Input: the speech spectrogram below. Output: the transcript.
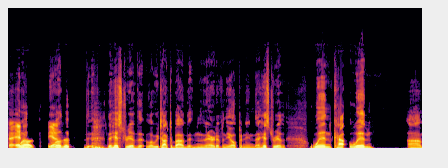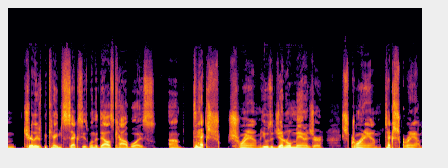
and well, yeah. well, the, the history of the what we talked about in the narrative in the opening, the history of when when um, cheerleaders became sexy is when the Dallas Cowboys, um, Tex Schramm, he was a general manager, Schramm, Tex Schramm,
